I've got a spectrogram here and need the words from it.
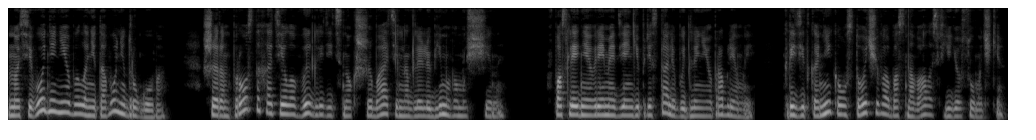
Но сегодня не было ни того, ни другого. Шерон просто хотела выглядеть сногсшибательно для любимого мужчины последнее время деньги перестали быть для нее проблемой. Кредитка Ника устойчиво обосновалась в ее сумочке.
